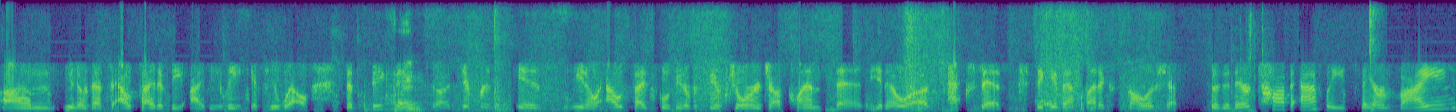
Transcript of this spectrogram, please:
um, you know, that's outside of the Ivy League, if you will. The big, big uh, difference is, you know, outside schools, University of Georgia, Clemson, you know, uh, Texas, they give athletic scholarships. So that their top athletes, they are vying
